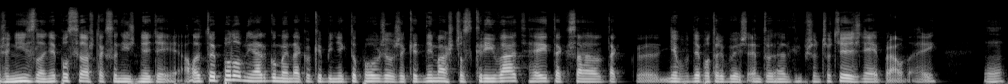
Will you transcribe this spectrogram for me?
že nič zle neposielaš, tak sa nič nedeje. Ale to je podobný argument, ako keby niekto použil, že keď nemáš čo skrývať, hej, tak sa tak e, ne, nepotrebuješ end-to-end encryption, čo tiež nie je pravda, hej. Mm.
